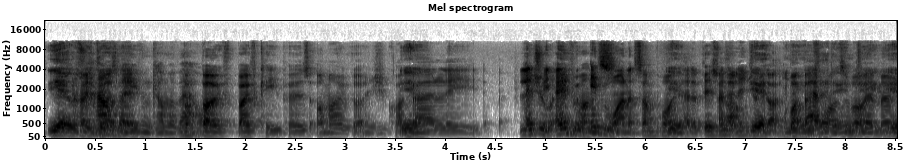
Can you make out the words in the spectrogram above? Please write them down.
Yeah, it was How wasn't they even come But about? both both keepers, Omo got injured quite Yeah. badly. Literally everyone, everyone at some point Yeah. had, a, There's had not- an injury, yeah, like, quite Williams bad ones as well. injury, Remember,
